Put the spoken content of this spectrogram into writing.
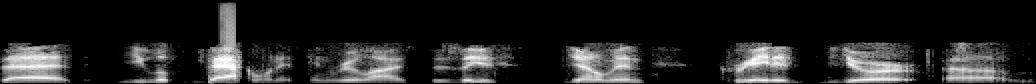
that you look back on it and realize these gentlemen created your um,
